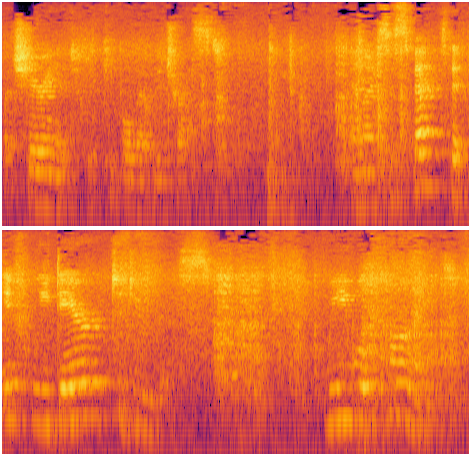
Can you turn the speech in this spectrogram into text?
but sharing it with people that we trust. And I suspect that if we dare to do this, we will find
